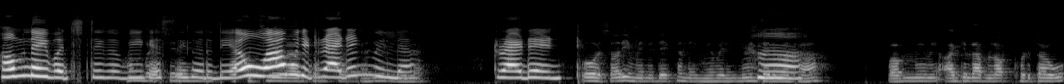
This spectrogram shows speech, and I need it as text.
हम नहीं बचते कभी कैसे कर दिया? ओ वाह मुझे ट्राइडेंट मिला मिला। ट्राइडेंट ओ सॉरी मैंने देखा नहीं मैं मेरी इन्वेंटरी हाँ। में था। अब मैं, मैं अगला ब्लॉक फोड़ता हूँ।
